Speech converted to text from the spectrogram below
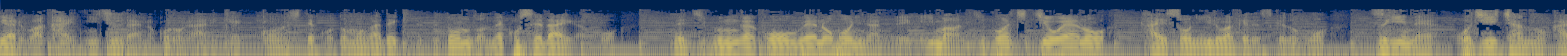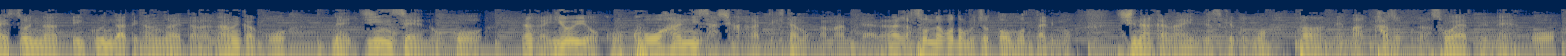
いわゆる若い20代の頃があり、結婚して子供ができてて、どんどんね、こう世代がこう、ね、自分がこう上の方になっていく。今は自分は父親の階層にいるわけですけども、次ね、おじいちゃんの階層になっていくんだって考えたら、なんかこう、ね、人生のこう、なんかいよいよこう後半に差し掛かってきたのかな、みたいな。なんかそんなこともちょっと思ったりもしなかないんですけども、ただね、まあ家族がそうやってね、こう、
